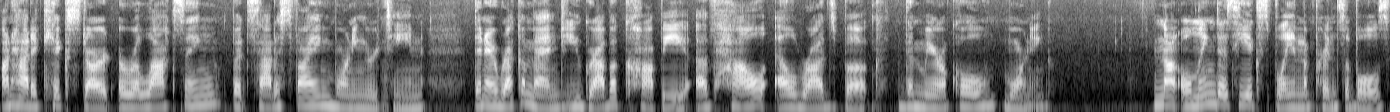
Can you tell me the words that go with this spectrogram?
on how to kickstart a relaxing but satisfying morning routine, then I recommend you grab a copy of Hal Elrod's book, The Miracle Morning. Not only does he explain the principles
